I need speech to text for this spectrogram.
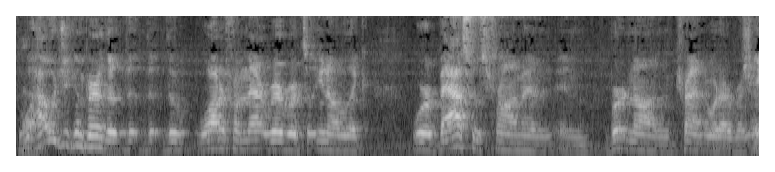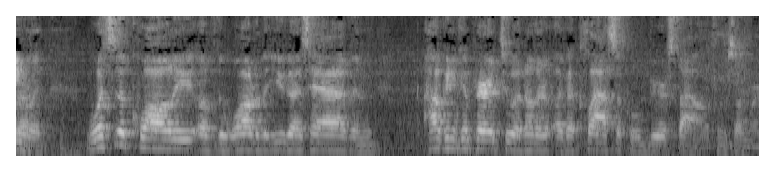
So how would you compare the, the, the, the water from that river to you know like where Bass was from in, in Burton on Trent or whatever in Sure. England? What's the quality of the water that you guys have, and how can you compare it to another like a classical beer style from somewhere?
